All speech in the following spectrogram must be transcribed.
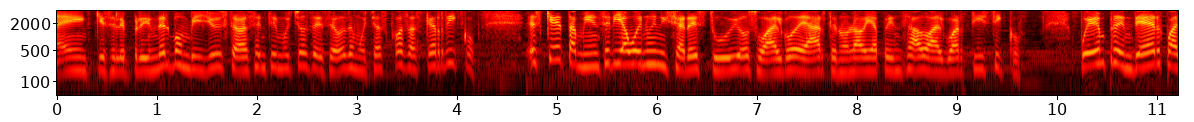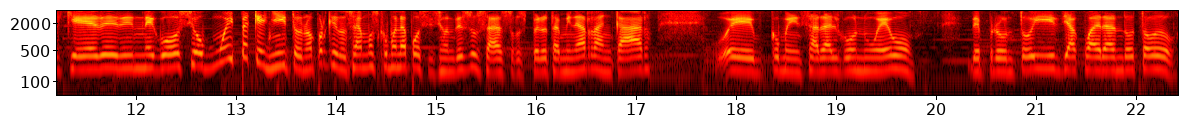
en que se le prende el bombillo y usted va a sentir muchos deseos de muchas cosas. ¡Qué rico! Es que también sería bueno iniciar estudios o algo de arte, no lo había pensado, algo artístico Puede emprender cualquier eh, negocio muy pequeñito, ¿no? Porque no sabemos cómo es la posición de sus astros, pero también arrancar, eh, comenzar algo nuevo, de pronto ir ya cuadrando todo.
